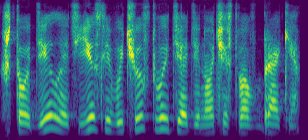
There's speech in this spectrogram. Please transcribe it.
Что делать, если вы чувствуете одиночество в браке?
